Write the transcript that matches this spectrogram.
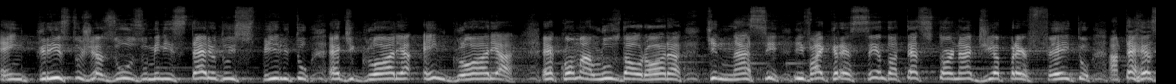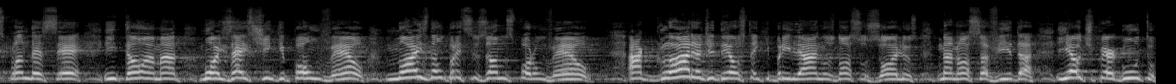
Em Cristo Jesus, o ministério do Espírito é de glória em glória, é como a luz da aurora que nasce e vai crescendo até se tornar dia perfeito, até resplandecer. Então, amado, Moisés tinha que pôr um véu, nós não precisamos pôr um véu. A glória de Deus tem que brilhar nos nossos olhos, na nossa vida. E eu te pergunto:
